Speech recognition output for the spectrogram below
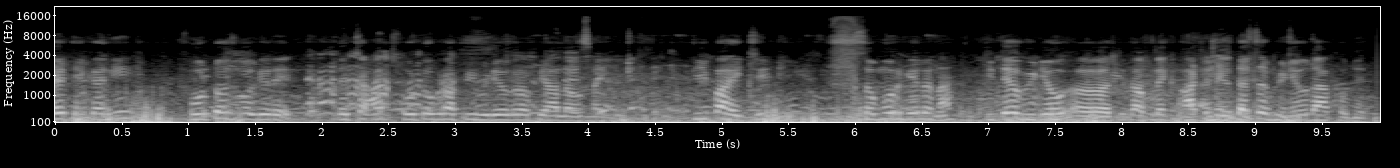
त्या ठिकाणी फोटोज वगैरे त्याच्या आज फोटोग्राफी व्हिडिओग्राफी अलाउड नाही. ती पाहायची. समोर गेलं ना की त्या व्हिडिओ तिथं आपलं एक आठ मिनिटाचा व्हिडिओ दाखवण्यात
